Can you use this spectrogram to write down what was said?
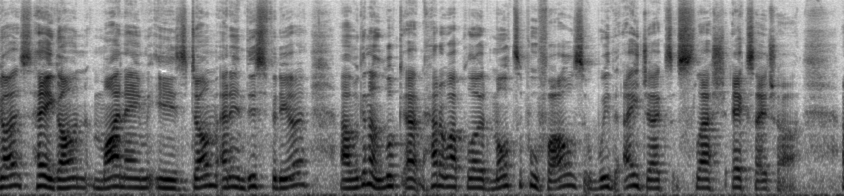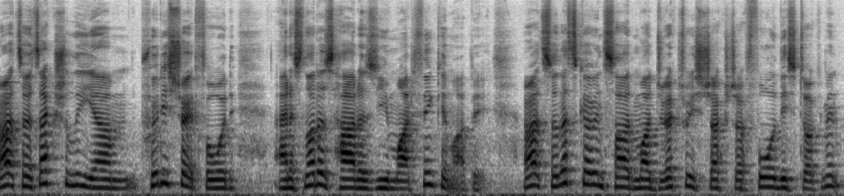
guys, how you going? My name is Dom and in this video uh, we're going to look at how to upload multiple files with Ajax slash XHR. Alright, so it's actually um, pretty straightforward and it's not as hard as you might think it might be. Alright, so let's go inside my directory structure for this document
